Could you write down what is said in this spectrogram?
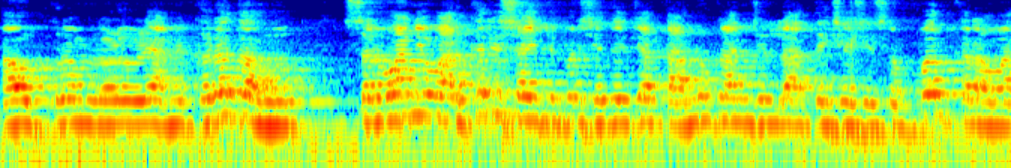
हा उपक्रम वेळोवेळी आम्ही करत आहोत. सर्वांनी वारकरी साहित्य परिषदेच्या तालुका जिल्हा अध्यक्षाशी संपर्क करावा.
